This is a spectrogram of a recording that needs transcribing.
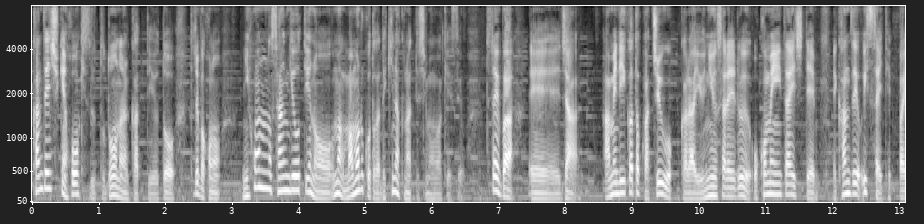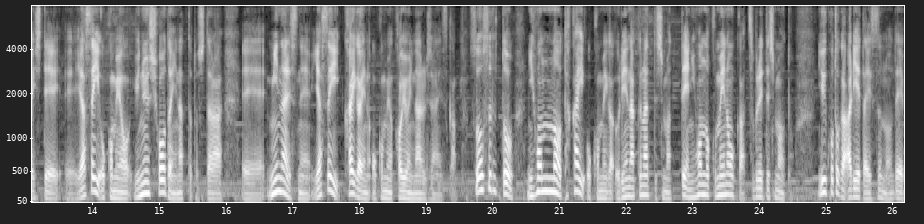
関税自主権放棄するとどうなるかっていうと、例えばこの日本の産業っていうのをうまく守ることができなくなってしまうわけですよ。例えば、えー、じゃあ、アメリカとか中国から輸入されるお米に対して関税を一切撤廃して安いお米を輸入し放題になったとしたら、えー、みんなですね、安い海外のお米を買うようになるじゃないですか。そうすると日本の高いお米が売れなくなってしまって日本の米農家は潰れてしまうということがあり得たりするので、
